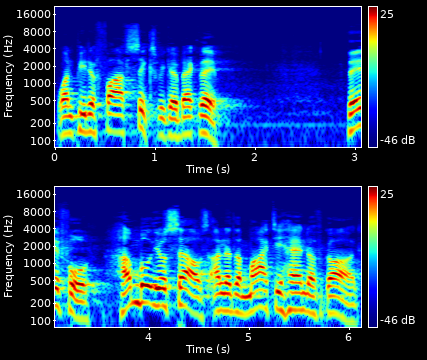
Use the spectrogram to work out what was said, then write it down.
One Peter five six, we go back there. Therefore, humble yourselves under the mighty hand of God.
